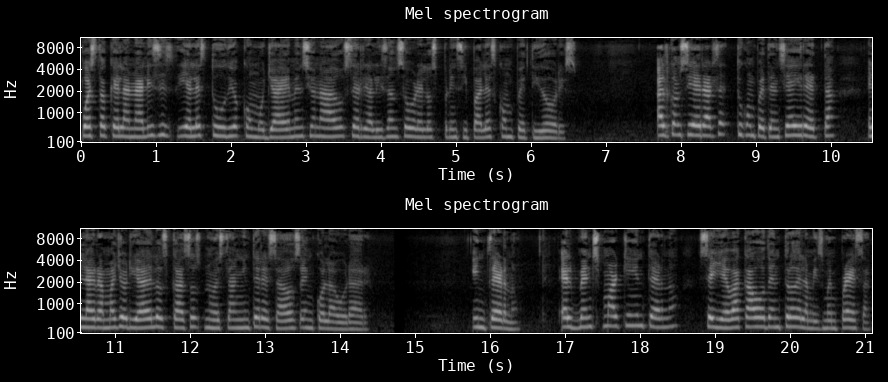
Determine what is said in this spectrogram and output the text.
puesto que el análisis y el estudio, como ya he mencionado, se realizan sobre los principales competidores. Al considerarse tu competencia directa, en la gran mayoría de los casos no están interesados en colaborar. Interno. El benchmarking interno se lleva a cabo dentro de la misma empresa.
